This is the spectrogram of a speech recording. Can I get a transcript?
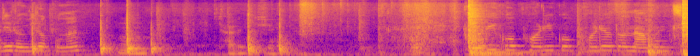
다리로 밀었구만. 응. 잘했지. 버리고 버리고 버려도 남은 책.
